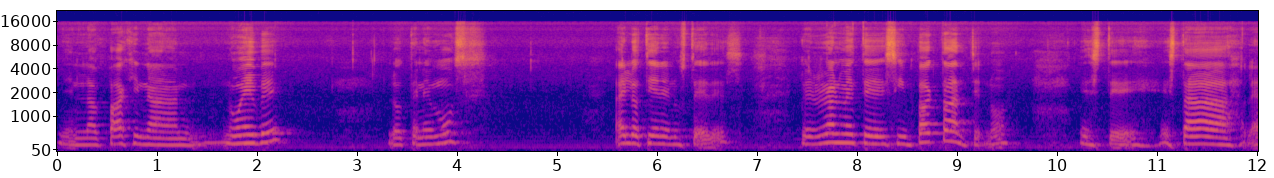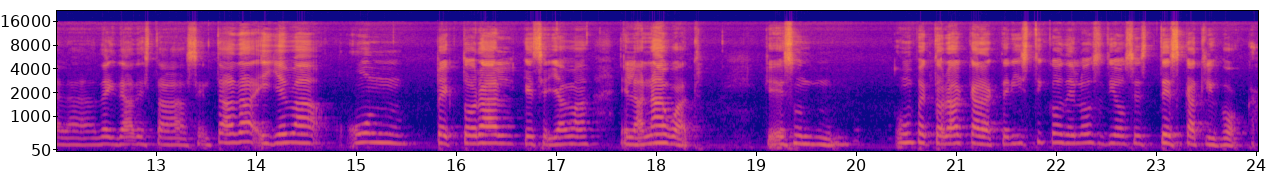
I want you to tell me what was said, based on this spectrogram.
en la página 9, lo tenemos ahí lo tienen ustedes, pero realmente es impactante, ¿no? Este, está, la, deidad está sentada y lleva un pectoral que se llama el anáhuatl, que es un, pectoral característico de los dioses Tezcatlipoca.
